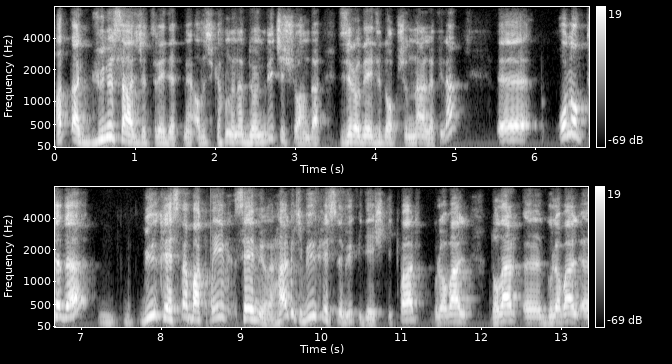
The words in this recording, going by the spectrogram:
hatta günü sadece trade etme alışkanlığına döndüğü için şu anda zero dated optionlarla filan e, o noktada büyük resme bakmayı sevmiyorlar. Halbuki büyük resimde büyük bir değişiklik var. Global dolar e, global e,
